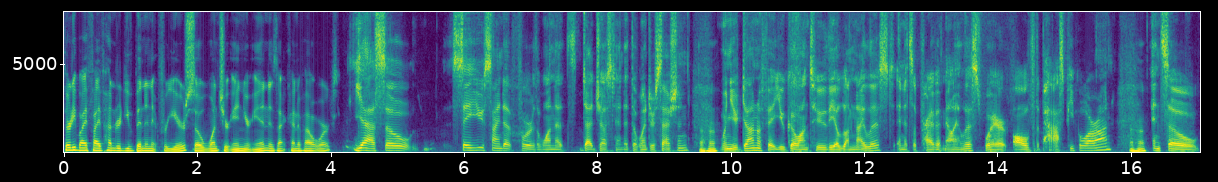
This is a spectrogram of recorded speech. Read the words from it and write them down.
30 by 500 you've been in it for years, so once you're in you're in. Is that kind of how it works? Yeah. So say you signed up for the one that's, that just ended, the winter session. Uh-huh. When you're done with it, you go onto the alumni list, and it's a private mailing list where all of the past people are on. Uh-huh. And so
